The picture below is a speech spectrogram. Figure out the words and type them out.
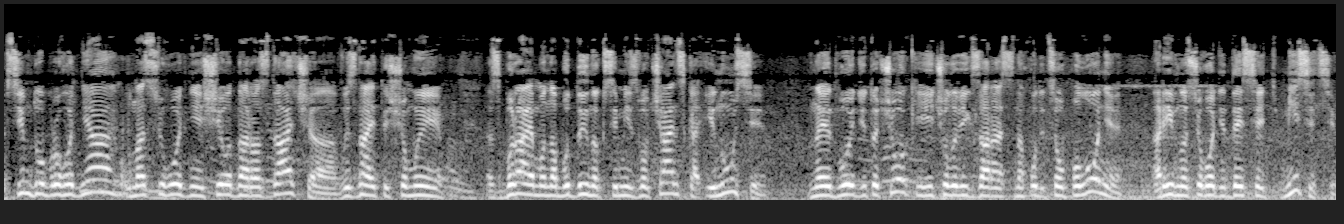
Всім доброго дня. У нас сьогодні ще одна роздача. Ви знаєте, що ми збираємо на будинок сім'ї з Вовчанська Інусі. В неї двоє діточок, її чоловік зараз знаходиться у полоні. Рівно сьогодні 10 місяців.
